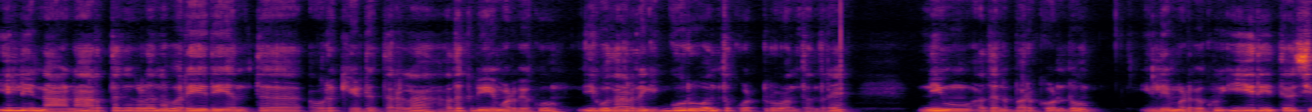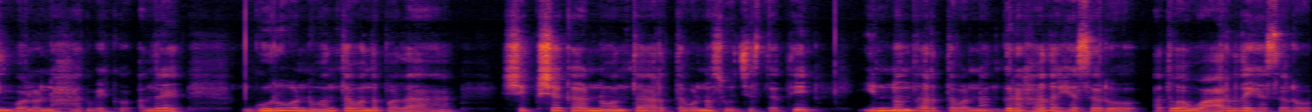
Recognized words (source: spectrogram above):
ಇಲ್ಲಿ ನಾನಾರ್ಥಕಗಳನ್ನು ಬರೆಯಿರಿ ಅಂತ ಅವರು ಕೇಳಿರ್ತಾರಲ್ಲ, ಅದಕ್ಕೆ ನೀವು ಏನು ಮಾಡಬೇಕು? ಈಗ ಉದಾಹರಣೆಗೆ ಗುರು ಅಂತ ಕೊಟ್ಟರು ಅಂತಂದರೆ ನೀವು ಅದನ್ನು ಬರ್ಕೊಂಡು ಇಲ್ಲಿ ಮಾಡಬೇಕು? ಈ ರೀತಿಯ ಸಿಂಬಾಲನ್ನು ಹಾಕಬೇಕು. ಅಂದರೆ ಗುರು ಅನ್ನುವಂಥ ಒಂದು ಪದ ಶಿಕ್ಷಕ ಅನ್ನುವಂಥ ಅರ್ಥವನ್ನು ಸೂಚಿಸ್ತೈತಿ. ಇನ್ನೊಂದು ಅರ್ಥವನ್ನು ಗ್ರಹದ ಹೆಸರು ಅಥವಾ ವಾರದ ಹೆಸರು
